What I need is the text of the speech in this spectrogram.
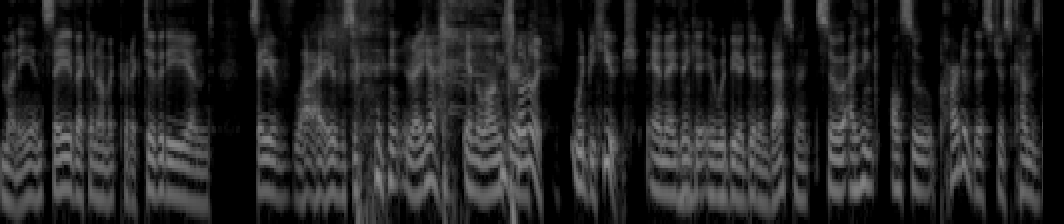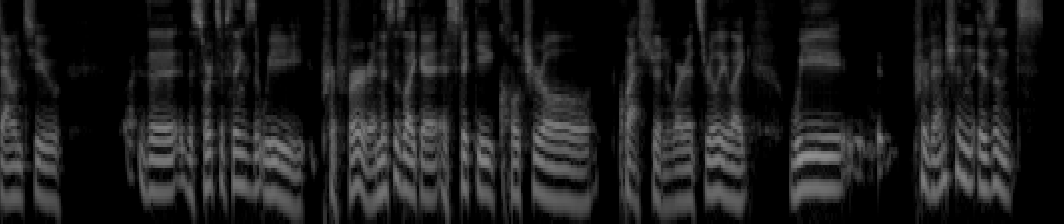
money and save economic productivity and save lives, right? Yeah. In the long term totally. would be huge. And I think mm-hmm. it would be a good investment. So I think also part of this just comes down to the the sorts of things that we prefer. And this is like a, a sticky cultural question where it's really like we prevention isn't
